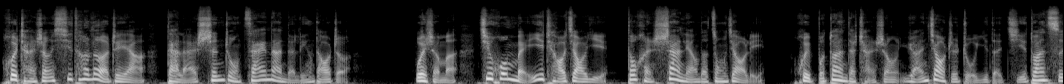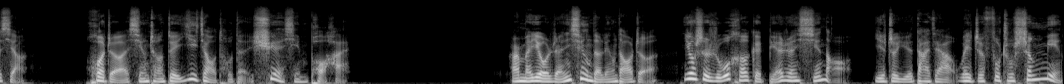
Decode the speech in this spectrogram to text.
会产生希特勒这样带来深重灾难的领导者？为什么几乎每一条教义都很善良的宗教里会不断的产生原教旨主义的极端思想，或者形成对异教徒的血腥迫害？而没有人性的领导者又是如何给别人洗脑，以至于大家为之付出生命，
